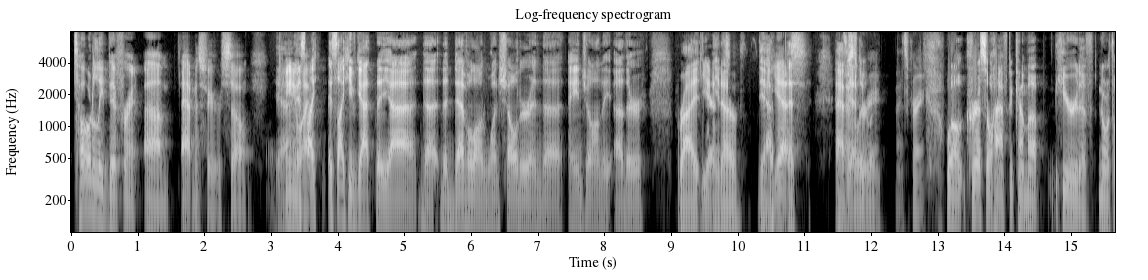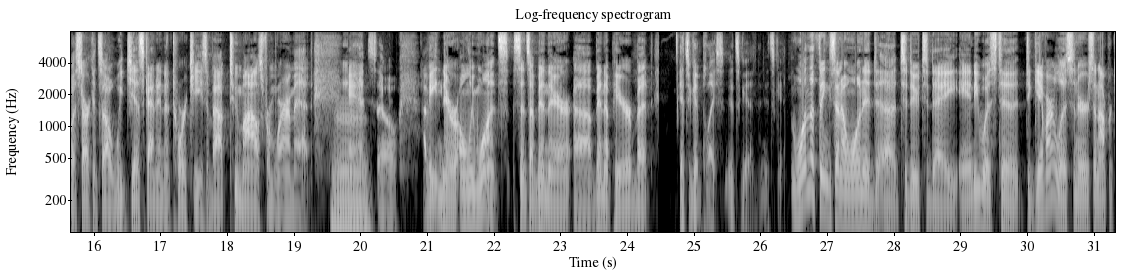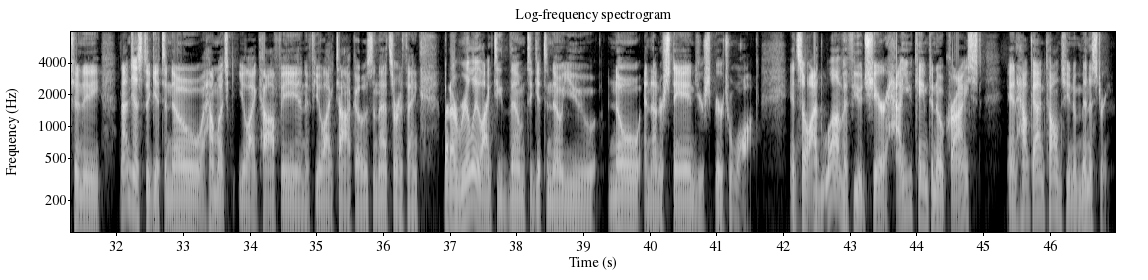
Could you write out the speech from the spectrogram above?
totally different um, atmospheres. So yeah, anyway, it's like it's like you've got the uh, the the devil on one shoulder and the angel on the other, right? Yeah, you know, yeah, yes, absolutely. That's great. Well, Chris will have to come up here to Northwest Arkansas. We just got into Torchy's about two miles from where I'm at. Mm. And so I've eaten there only once since I've been there, uh, been up here, but it's a good place. It's good. It's good. One of the things that I wanted uh, to do today, Andy, was to to give our listeners an opportunity not just to get to know how much you like coffee and if you like tacos and that sort of thing, but I really like to, them to get to know you, know and understand your spiritual walk. And so I'd love if you'd share how you came to know Christ and how God called you to ministry.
